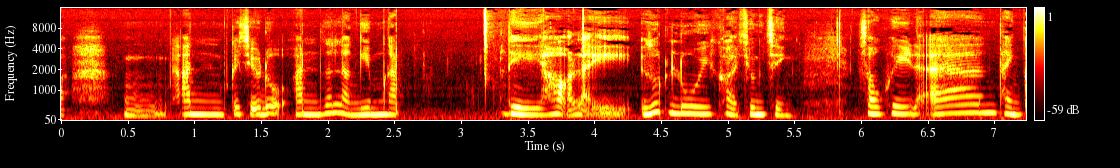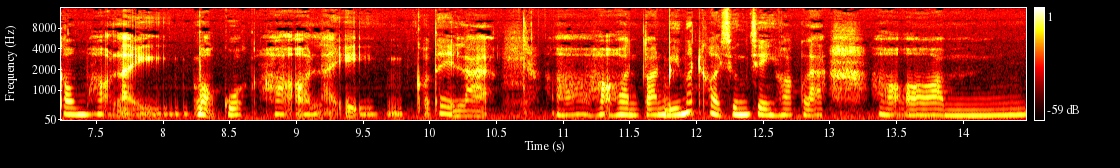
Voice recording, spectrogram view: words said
uh, ăn cái chế độ ăn rất là nghiêm ngặt thì họ lại rút lui khỏi chương trình. Sau khi đã thành công họ lại bỏ cuộc họ lại có thể là uh, họ hoàn toàn biến mất khỏi chương trình hoặc là họ um,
